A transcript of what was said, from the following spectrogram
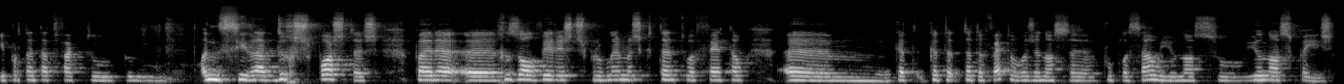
e, portanto, há de facto a necessidade de respostas para uh, resolver estes problemas que tanto afetam, um, que, que, tanto afetam hoje a nossa população e o nosso, e o nosso país.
